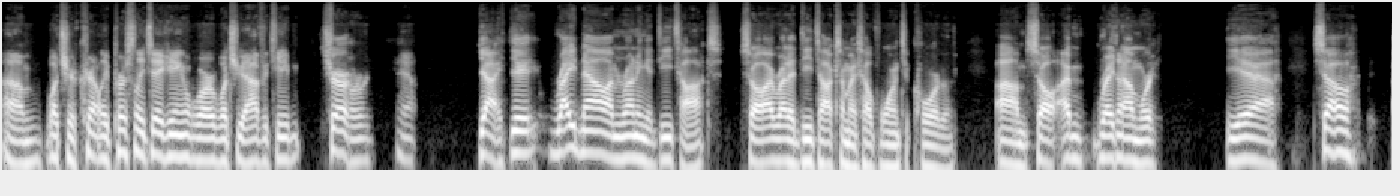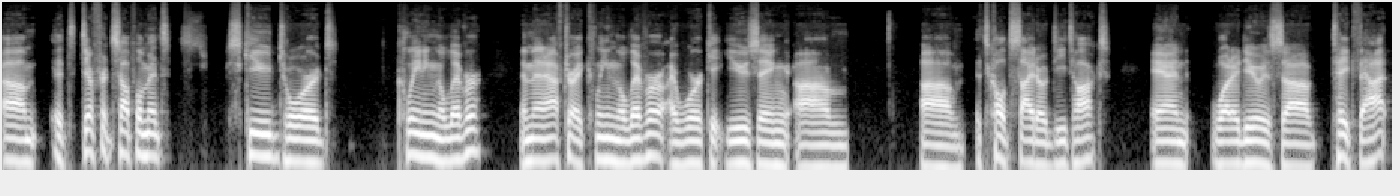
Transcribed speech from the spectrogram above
um, what you're currently personally taking or what you advocate. Sure. Or, yeah. Yeah. Right now, I'm running a detox. So I run a detox on myself once a quarter. Um, so I'm right now, I'm working. Yeah. So um, it's different supplements skewed towards cleaning the liver. And then after I clean the liver, I work at using, um, um it's called Cyto Detox. And what I do is uh, take that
